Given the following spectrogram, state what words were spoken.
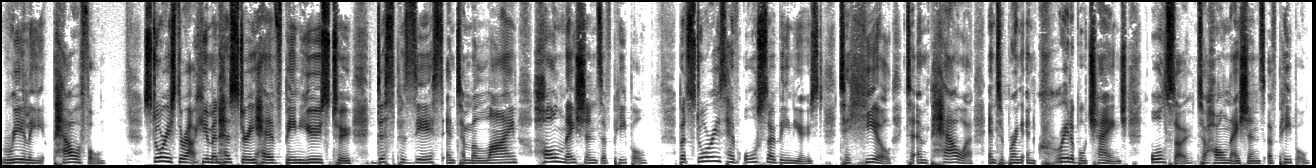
really powerful. Stories throughout human history have been used to dispossess and to malign whole nations of people. But stories have also been used to heal, to empower, and to bring incredible change also to whole nations of people.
